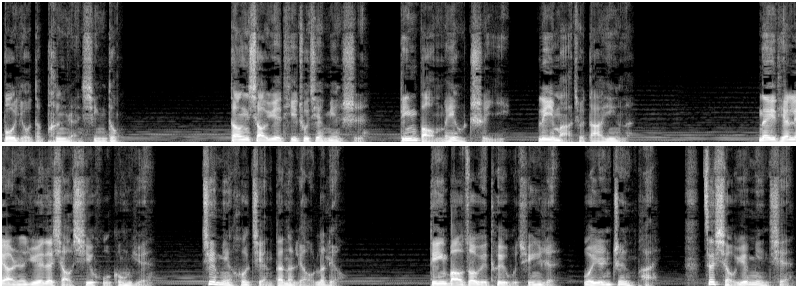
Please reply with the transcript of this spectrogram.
不由得怦然心动。当小月提出见面时，丁宝没有迟疑，立马就答应了。那天两人约在小西湖公园，见面后简单的聊了聊。丁宝作为退伍军人，为人正派。在小月面前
